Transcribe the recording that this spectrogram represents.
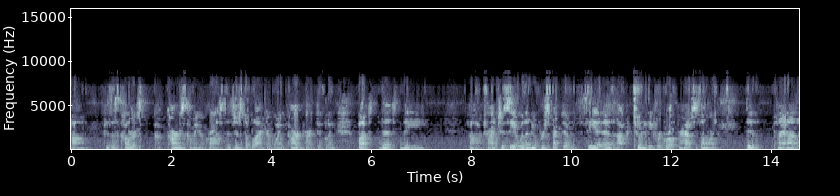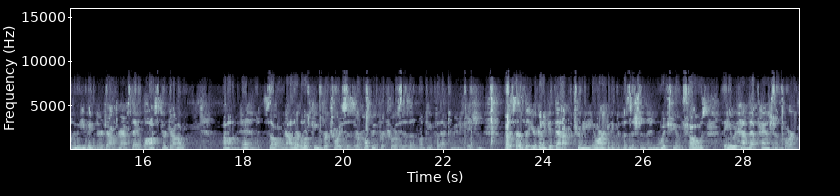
Um, cause this color's, card is coming across as just a black and white card practically. But that the, uh, try to see it with a new perspective, see it as an opportunity for growth. Perhaps someone didn't plan on leaving their job, perhaps they lost their job. Um, and so now they're looking for choices, they're hoping for choices and looking for that communication. But it says that you're gonna get that opportunity, you are getting the position in which you chose, that you would have that passion for.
